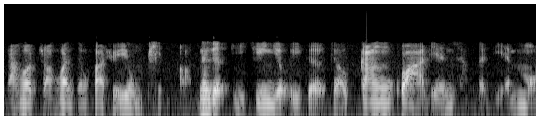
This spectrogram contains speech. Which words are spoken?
然后转换成化学用品啊，那个已经有一个叫钢化联厂的联盟。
